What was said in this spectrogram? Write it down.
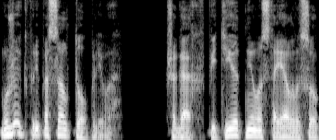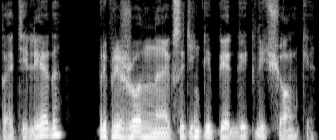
Мужик припасал топливо. В шагах в пяти от него стояла высокая телега, припряженная к сытенькой пегой кличонке —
